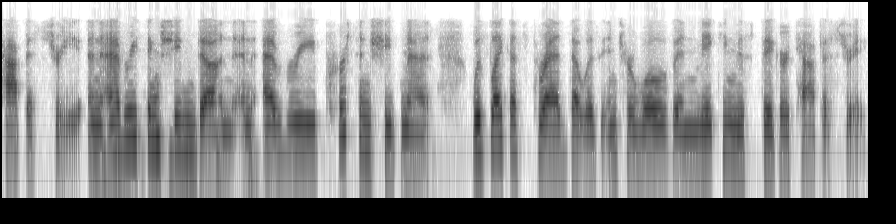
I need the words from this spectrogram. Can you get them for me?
tapestry, and everything she'd done and every person she'd met was like a thread that was interwoven, making this bigger tapestry.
